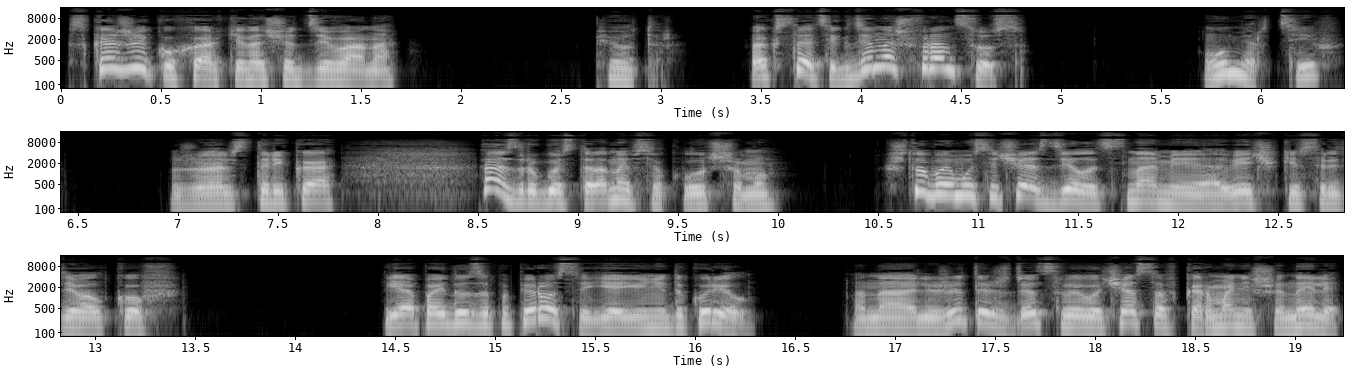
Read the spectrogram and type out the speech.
Скажи кухарке насчет дивана. Петр. А, кстати, где наш француз? Умер, Тиф. Жаль старика. А с другой стороны, все к лучшему. Что бы ему сейчас делать с нами, овечки среди волков? Я пойду за папиросой, я ее не докурил. Она лежит и ждет своего часа в кармане шинели.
